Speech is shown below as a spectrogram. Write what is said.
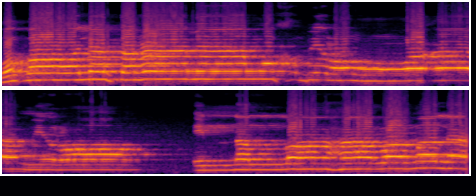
وقال تعالى مخبرا وآمرا إن الله وملائكته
